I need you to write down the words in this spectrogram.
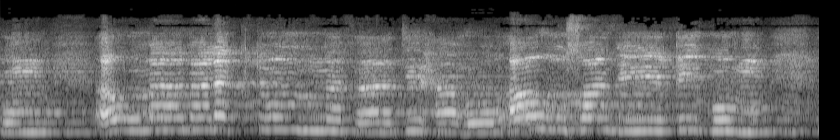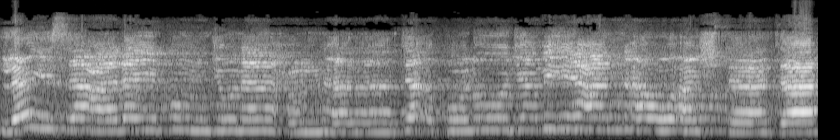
خالاتكم أو ما ملكتم مفاتحه أو صديقكم ليس عليكم جناح أن تأكلوا جميعا أو أشتاتا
